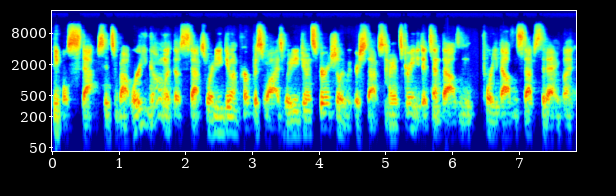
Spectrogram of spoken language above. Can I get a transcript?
people's steps. It's about where are you going with those steps? What are you doing purpose wise? What are you doing spiritually with your steps? I mean, it's great you did 10,000, 40,000 steps today, but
